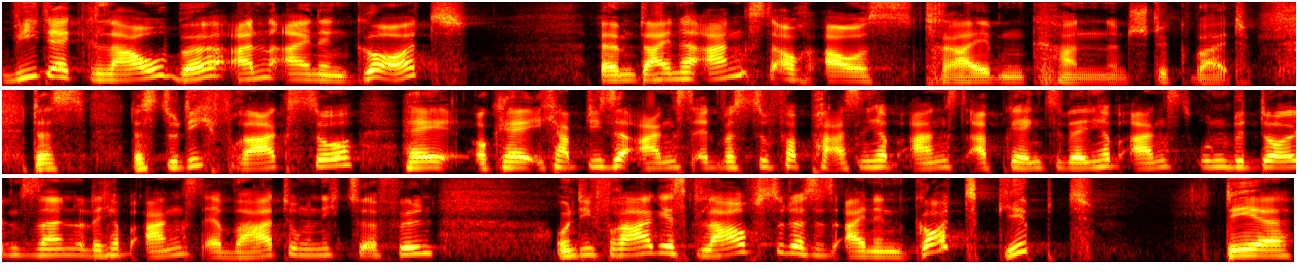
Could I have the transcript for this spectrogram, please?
Wie der Glaube an einen Gott ähm, deine Angst auch austreiben kann, ein Stück weit. Dass, dass du dich fragst so, hey, okay, ich habe diese Angst, etwas zu verpassen, ich habe Angst, abgehängt zu werden, ich habe Angst, unbedeutend zu sein oder ich habe Angst, Erwartungen nicht zu erfüllen. Und die Frage ist, glaubst du, dass es einen Gott gibt, der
